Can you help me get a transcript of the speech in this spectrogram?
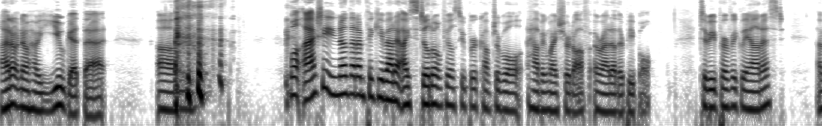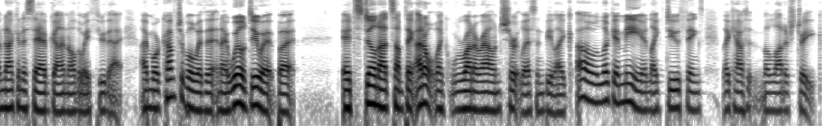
I don't know how you get that. Um, well, actually, you know that I'm thinking about it. I still don't feel super comfortable having my shirt off around other people. To be perfectly honest, I'm not going to say I've gone all the way through that. I'm more comfortable with it, and I will do it, but it's still not something I don't like run around shirtless and be like, "Oh, look at me," and like do things like how a lot of straight.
